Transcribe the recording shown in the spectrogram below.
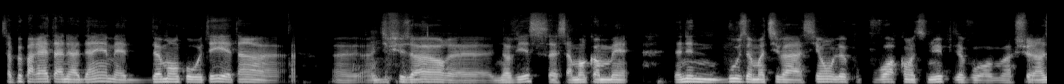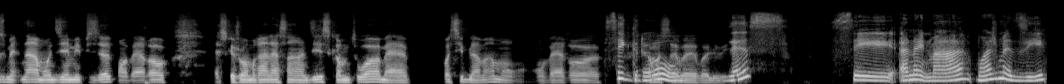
ça peut paraître anodin, mais de mon côté, étant un diffuseur novice, ça m'a comme donné une bouse de motivation là, pour pouvoir continuer. Puis là, je suis rendu maintenant à mon dixième épisode, puis on verra est-ce que je vais me rendre à 110 comme toi, mais possiblement, on, verra euh, gros. comment ça va évoluer. c'est honnêtement, moi je me dis,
